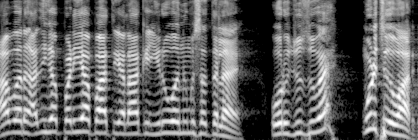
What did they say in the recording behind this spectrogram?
அவர் அதிகப்படியாக பார்த்தீங்களாக்க இருபது நிமிஷத்தில் ஒரு ஜுசுவை முடிச்சிடுவார்.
